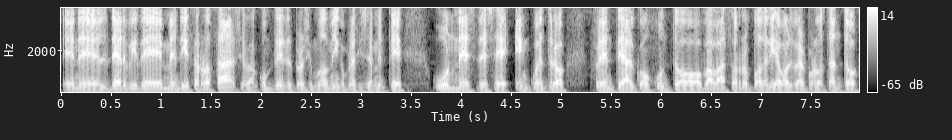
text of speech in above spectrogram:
en el derby de Mendizorroza. Se va a cumplir el próximo domingo precisamente un mes de ese encuentro frente al conjunto Babazorro. Podría volver, por lo tanto,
